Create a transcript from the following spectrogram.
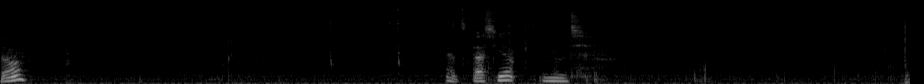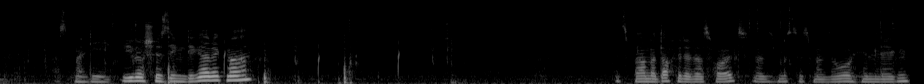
So. Das hier und erstmal die überschüssigen Dinger wegmachen. Jetzt brauchen wir doch wieder das Holz. Also ich muss das mal so hinlegen.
